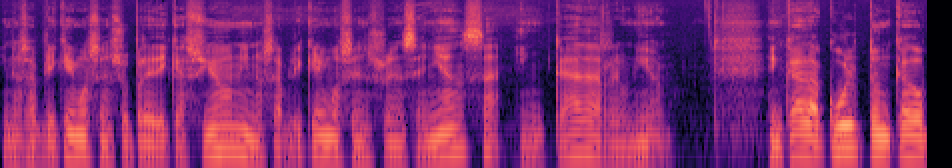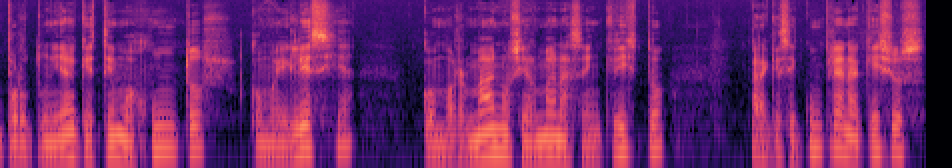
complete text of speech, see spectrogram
y nos apliquemos en su predicación y nos apliquemos en su enseñanza en cada reunión, en cada culto, en cada oportunidad que estemos juntos como iglesia, como hermanos y hermanas en Cristo, para que se cumplan aquellos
